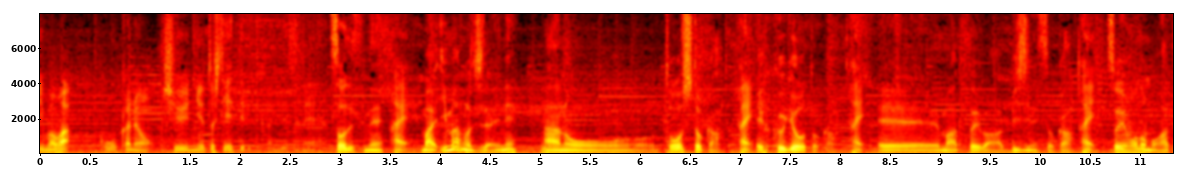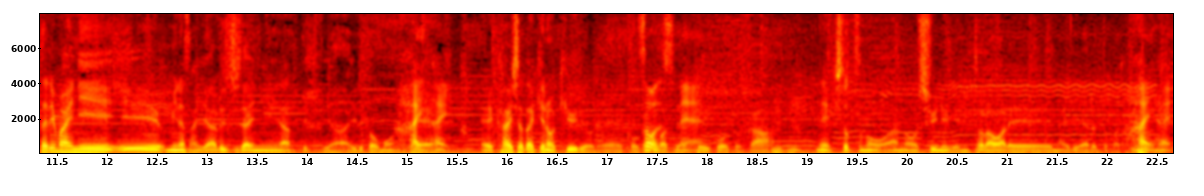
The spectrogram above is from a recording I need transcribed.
今はこうお金を収入として得てるって感じですね。そうですね。はい。まあ今の時代ね、うん。あのー投資とか、はい。え副業とか、はい。えーまあ、例えばビジネスとか、はい。そういうものも当たり前に、えー皆さんやる時代になってきてはいると思うので、はいはい。えー会社だけの給料でこう頑張ってやっていこうとかうんうん。ね一つのあの収入源にとらわれないでやるとかねはいはい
